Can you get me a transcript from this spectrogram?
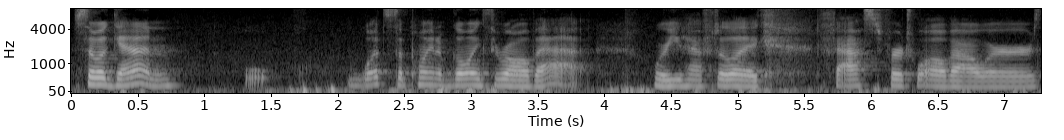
So, again, what's the point of going through all that where you have to like fast for 12 hours?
